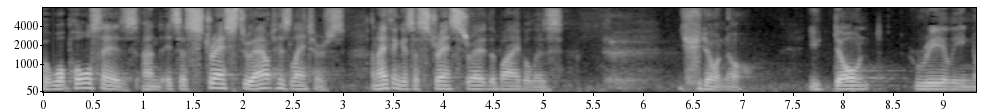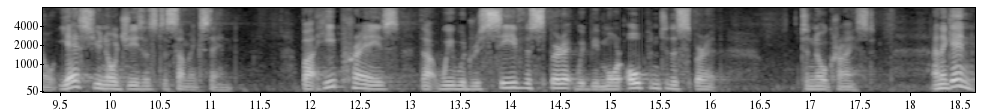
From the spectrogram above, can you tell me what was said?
but what Paul says, and it's a stress throughout his letters, and I think it's a stress throughout the Bible, is you don't know. You don't really know. Yes, you know Jesus to some extent, but he prays that we would receive the Spirit, we'd be more open to the Spirit to know Christ. And again,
